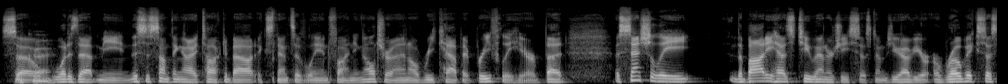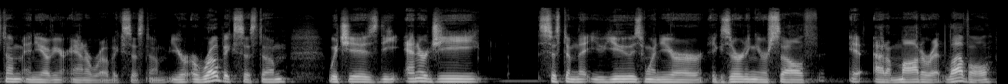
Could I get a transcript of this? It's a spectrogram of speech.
So, okay. what does that mean? This is something that I talked about extensively in Finding Ultra, and I'll recap it briefly here. But essentially, the body has two energy systems. You have your aerobic system and you have your anaerobic system. Your aerobic system, which is the energy system that you use when you're exerting yourself at a moderate level,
